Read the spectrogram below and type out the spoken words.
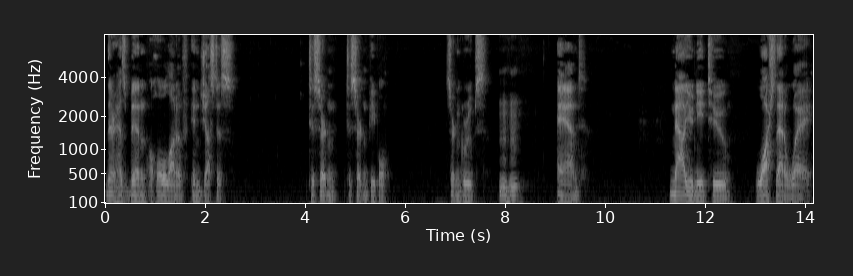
there has been a whole lot of injustice to certain to certain people certain groups Mm-hmm. and now you need to wash that away.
